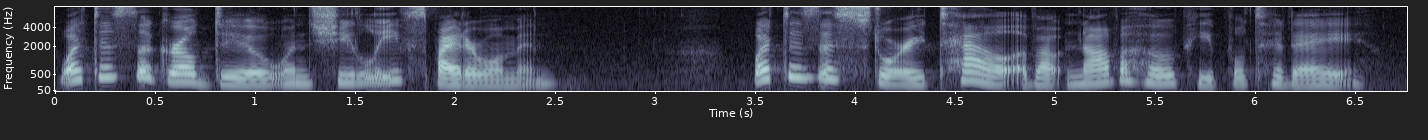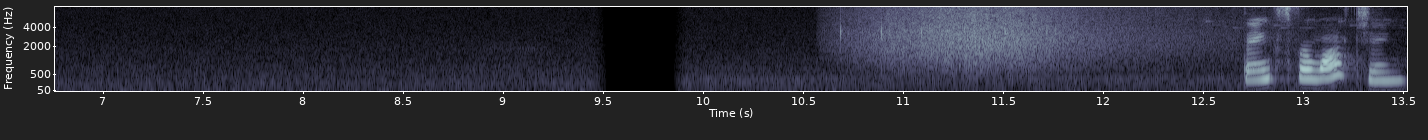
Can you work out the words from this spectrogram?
what does the girl do when she leaves Spider Woman? What does this story tell about Navajo people today? Thanks for watching.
